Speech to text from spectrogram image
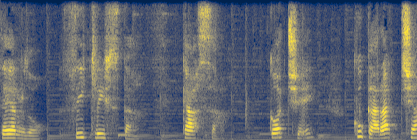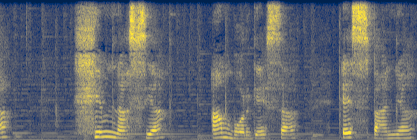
cerdo, ciclista, casa, coche, cucaracha, gimnasia, hamburguesa, España,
